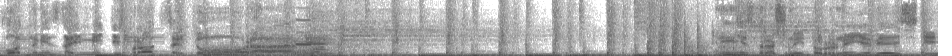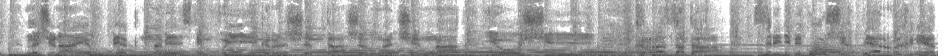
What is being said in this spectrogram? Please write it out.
водными займитесь процедурами. Не страшны дурные вести. Начинаем бег на месте. Выигрыши даже начинающий Красота! Среди бегущих первых нет.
